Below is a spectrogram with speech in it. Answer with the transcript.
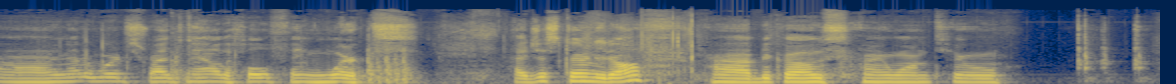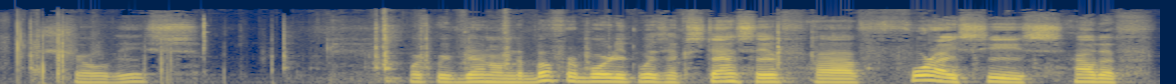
Uh, in other words, right now the whole thing works. I just turned it off uh, because I want to show this. What we've done on the buffer board, it was extensive. Uh, four ICs out of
